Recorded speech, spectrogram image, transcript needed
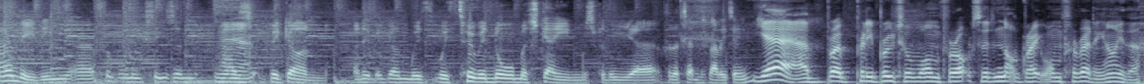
Andy, the uh, Football League season has Yeah. begun, and it begun with, with two enormous games for the uh, for the Thames Valley team. Yeah, a br- pretty brutal one for Oxford and not a great one for Reading either.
